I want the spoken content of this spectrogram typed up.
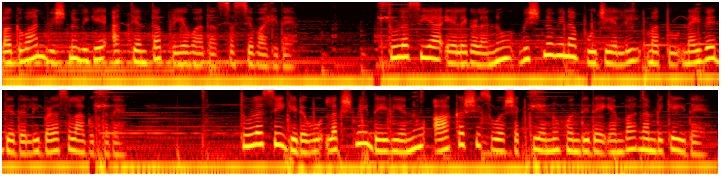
ಭಗವಾನ್ ವಿಷ್ಣುವಿಗೆ ಅತ್ಯಂತ ಪ್ರಿಯವಾದ ಸಸ್ಯವಾಗಿದೆ. ತುಳಸಿಯ ಎಲೆಗಳನ್ನು ವಿಷ್ಣುವಿನ ಪೂಜೆಯಲ್ಲಿ ಮತ್ತು ನೈವೇದ್ಯದಲ್ಲಿ ಬಳಸಲಾಗುತ್ತದೆ. ತುಳಸಿ ಗಿಡವು ಲಕ್ಷ್ಮೀ ದೇವಿಯನ್ನು ಆಕರ್ಷಿಸುವ ಶಕ್ತಿಯನ್ನು ಹೊಂದಿದೆ ಎಂಬ ನಂಬಿಕೆ ಇದೆ.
